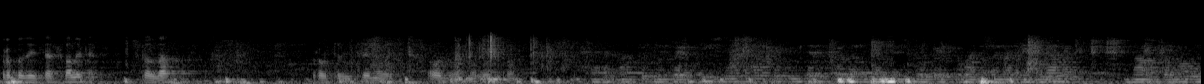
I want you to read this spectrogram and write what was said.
Пропозиція схвалити. Хто за? Проти утримались? Наступний проект рішення виконавчого комітету про надання щодо користування земельних ділянок на встановлення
